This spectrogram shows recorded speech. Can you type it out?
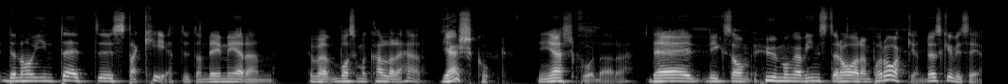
den har ju inte ett eh, staket utan det är mer en, vad ska man kalla det här? Gärdsgård. En gärdsgård där. Det är liksom, hur många vinster har den på raken? Det ska vi se.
